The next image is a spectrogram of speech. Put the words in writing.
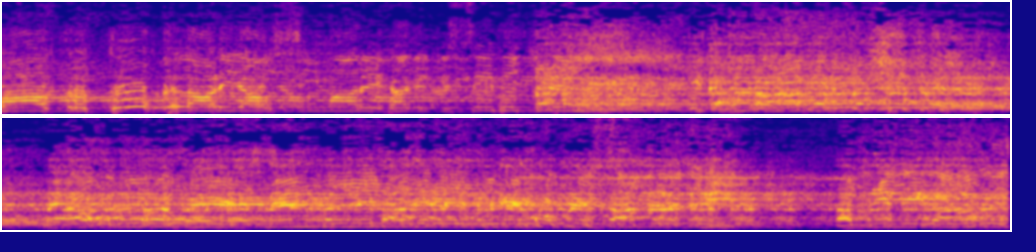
मात्र दो खिलाड़ी आप सीमा रेखा के किसी भी कि पर वो क्षेत्र है। मैं आपको बैट्समैन बल्लेबाजी करें विकेट को अपने सामने रखें अपनी निगाहों के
